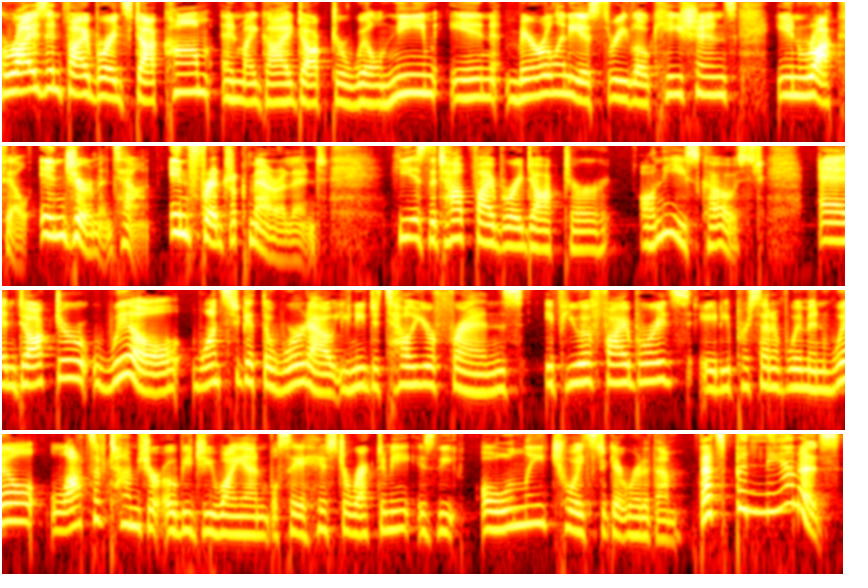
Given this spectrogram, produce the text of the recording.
HorizonFibroids.com and my guy, Dr. Will Neem in Maryland. He has three locations in Rockville, in Germantown, in Frederick, Maryland. He is the top fibroid doctor on the East Coast. And Dr. Will wants to get the word out. You need to tell your friends if you have fibroids, 80% of women will. Lots of times your OBGYN will say a hysterectomy is the only choice to get rid of them. That's bananas.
